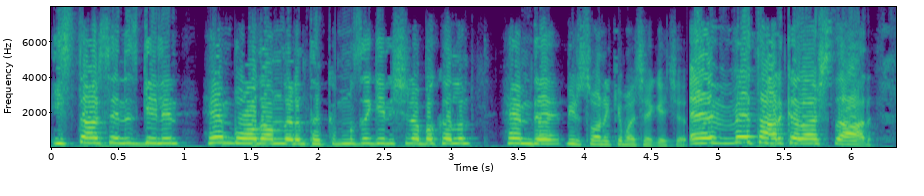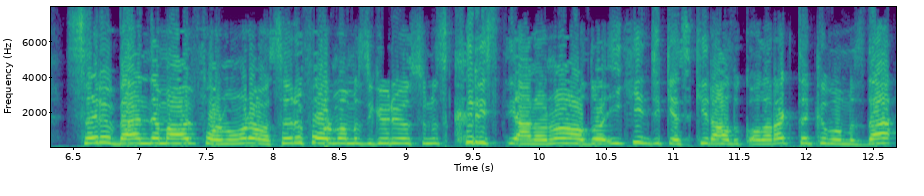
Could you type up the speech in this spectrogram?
İsterseniz gelin hem bu adamların takımımıza gelişine bakalım hem de bir sonraki maça geçelim. Evet arkadaşlar. Sarı bende mavi forma var ama sarı formamızı görüyorsunuz. Cristiano Ronaldo ikinci kez kiralık olarak takımımızda.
